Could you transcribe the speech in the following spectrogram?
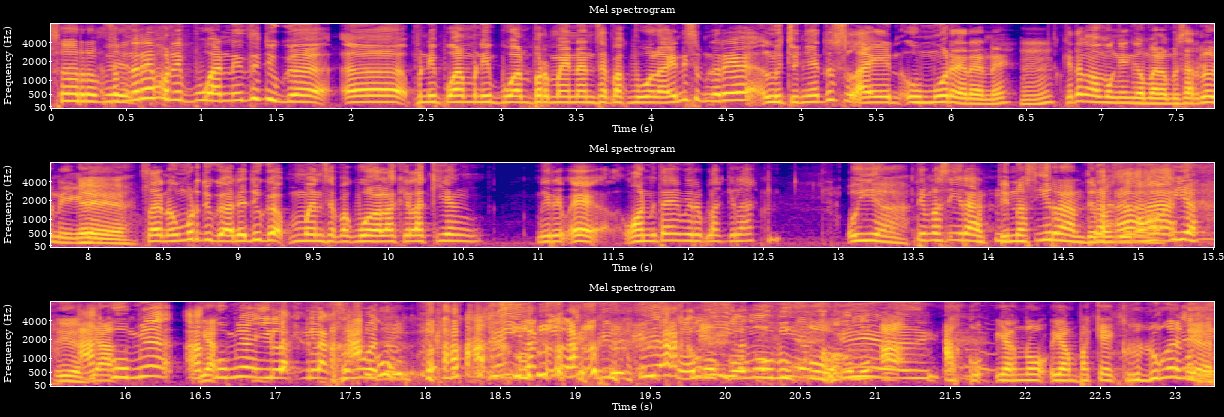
Sorop. ya. Sebenarnya penipuan itu juga eh, penipuan-penipuan permainan sepak bola ini sebenarnya lucunya itu selain umur ya Ren ya. Hmm. Kita ngomongin gambaran besar dulu nih kan. Iya, iya. Selain umur juga ada juga pemain sepak bola laki-laki yang mirip eh wanita yang mirip laki-laki. Oh iya. Timnas Iran. Timnas Iran, timnas Iran. Oh, iya. Iya. Akumnya Ya. akumnya ilak-ilak semua. Aku, Jon. aku hilang-hilang. Iya, aku Komo buku. Iya. Aku yang no, yang pakai kerudungan ya.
